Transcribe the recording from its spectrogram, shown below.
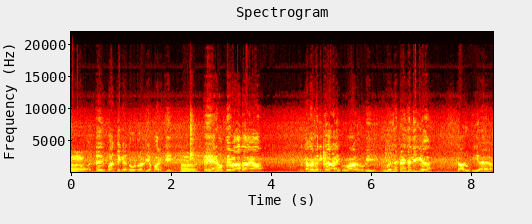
ਹਾਂ। ਅੱਧੇ ਵੀ ਭੱਜ ਗਿਆ ਦੋ ਟਰਾਲੀਆਂ ਭਰ ਕੇ। ਹਾਂ। ਫੇਰ ਉੱਤੇ ਬਾਅਦ ਆਇਆ ਤੇ ਕਹਿੰਦਾ ਮੇਰੀ ਘਰ ਵਾਲੀ ਬਿਮਾਰ ਹੋ ਗਈ। ਉਹਨੂੰ ਛੱਡਣ ਚਲੀ ਗਿਆ ਦਾਰੂ ਪੀ ਆਇਆ।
